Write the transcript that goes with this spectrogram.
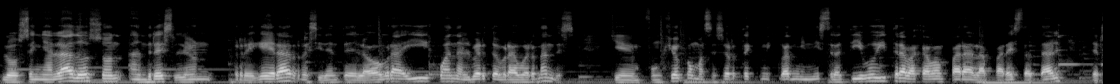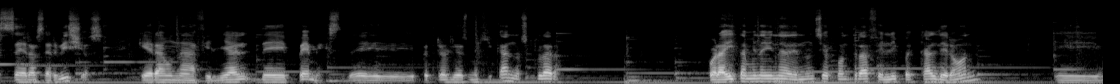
Los señalados son Andrés León Reguera, residente de la obra, y Juan Alberto Bravo Hernández, quien fungió como asesor técnico administrativo y trabajaban para la paraestatal Terceros Servicios, que era una filial de Pemex, de Petróleos Mexicanos, claro. Por ahí también hay una denuncia contra Felipe Calderón. Eh,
